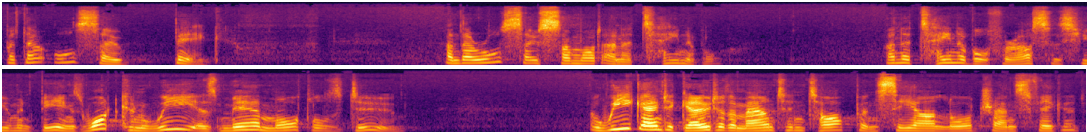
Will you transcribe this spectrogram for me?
but they're also big. And they're also somewhat unattainable. Unattainable for us as human beings. What can we as mere mortals do? Are we going to go to the mountaintop and see our Lord transfigured?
